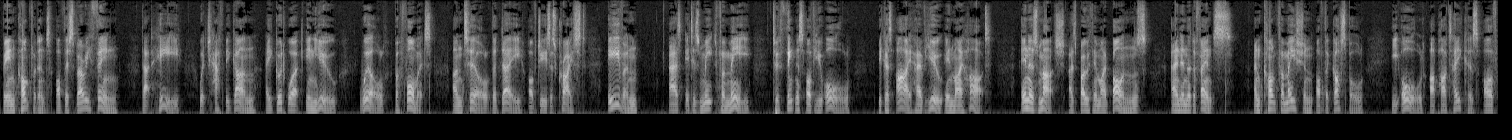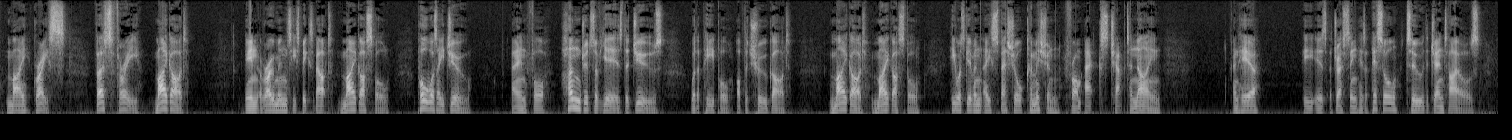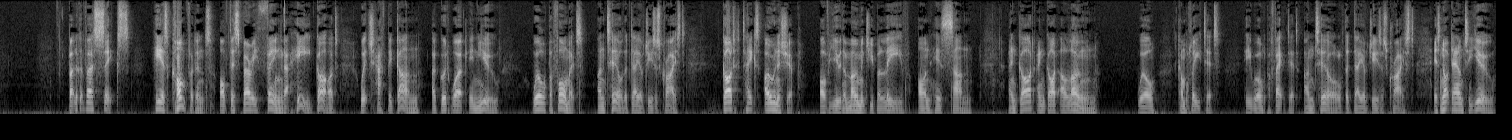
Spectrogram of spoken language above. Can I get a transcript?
being confident of this very thing, that he which hath begun a good work in you will perform it until the day of Jesus Christ, even as it is meet for me to think this of you all, because I have you in my heart, inasmuch as both in my bonds and in the defence and confirmation of the gospel, ye all are partakers of my grace. Verse 3 My God. In Romans, he speaks about my gospel. Paul was a Jew, and for hundreds of years the Jews were the people of the true God. My God, my gospel. He was given a special commission from Acts chapter 9 and here he is addressing his epistle to the Gentiles. But look at verse 6. He is confident of this very thing, that he, God, which hath begun a good work in you, will perform it until the day of Jesus Christ. God takes ownership of you the moment you believe on his Son. And God and God alone will complete it. He will perfect it until the day of Jesus Christ. It's not down to you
